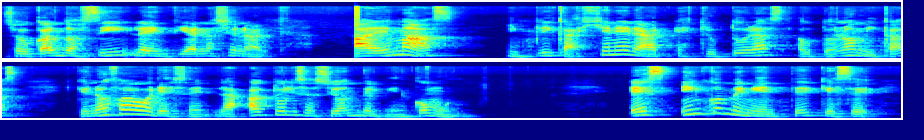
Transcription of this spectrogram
socando así la identidad nacional. Además, implica generar estructuras autonómicas que no favorecen la actualización del bien común. Es inconveniente que se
